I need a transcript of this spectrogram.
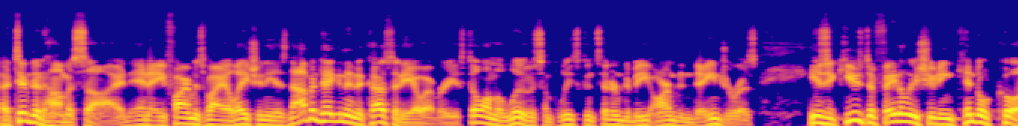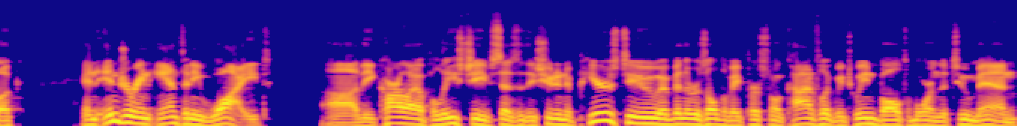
attempted homicide and a firearms violation. He has not been taken into custody, however. He is still on the loose, and police consider him to be armed and dangerous. He is accused of fatally shooting Kendall Cook and injuring Anthony White. Uh, the Carlisle police chief says that the shooting appears to have been the result of a personal conflict between Baltimore and the two men.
